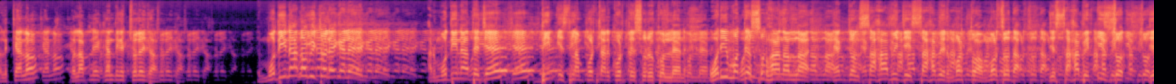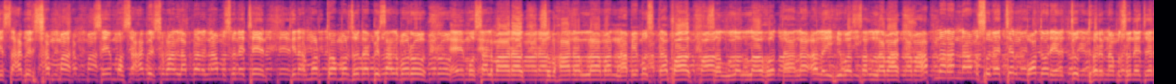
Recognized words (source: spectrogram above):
বলে কেন? বলে আপনি এখান থেকে চলে যান। মদিনা নবী চলে গেলেন। আর মদিনাতে যে দিন ইসলাম প্রচার করতে শুরু করলেন, ওরই মধ্যে সুবহান আল্লাহ একজন সাহাবী যে সাহাবের মর্তবা, মর্যাদা, যে সাহাবীর ইজ্জত, যে সাহাবের সম্মান, সে সাহাবের সম্মান আপনারা নাম শুনেছেন, তিনার মর্তবা, মর্যাদা বিশাল বড়। এই মুসলমান সুবহান আল্লাহ আমার নবী মুস্তাফা সাল্লাল্লাহু তাআলা আলাইহি ওয়াসাল্লাম, আপনারা নাম শুনেছেন, বদরের যুদ্ধের নাম শুনেছেন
